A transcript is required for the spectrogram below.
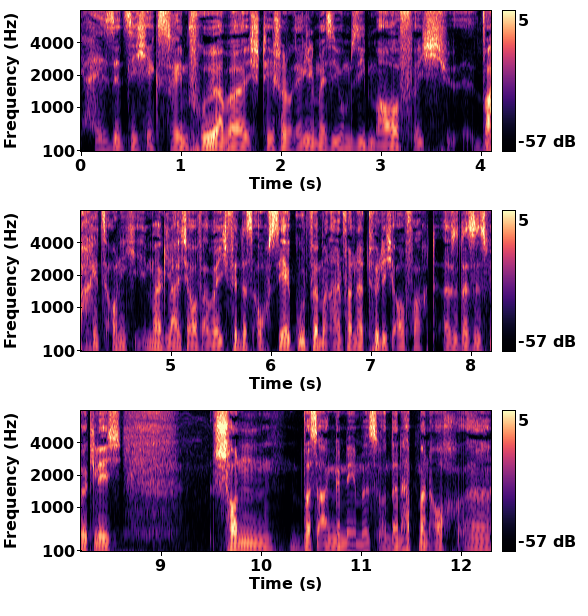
ja, ist jetzt nicht extrem früh, aber ich stehe schon regelmäßig um sieben auf. Ich wache jetzt auch nicht immer gleich auf, aber ich finde das auch sehr gut, wenn man einfach natürlich aufwacht. Also das ist wirklich schon was Angenehmes. Und dann hat man auch äh,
